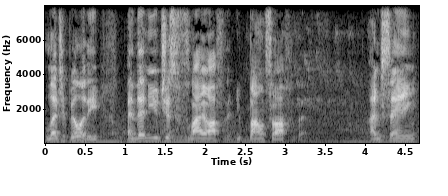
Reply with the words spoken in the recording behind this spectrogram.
legibility and then you just fly off of it. You bounce off of it. I'm saying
